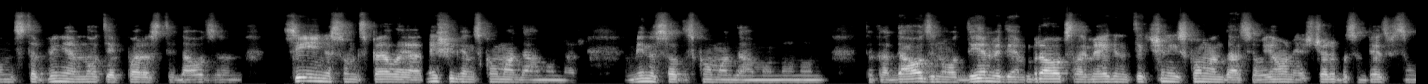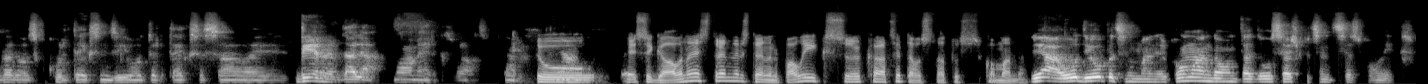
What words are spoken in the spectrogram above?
un starp viņiem notiek parasti daudz cīņas un spēlēja ar Michiganas komandām un ar Minnesotas komandām. Un, un, un, Daudzi no dienvidiem brauc, lai mēģinātu tikt šīs komandās jau jaunieši, 14, 15 gados, kur teiksim, dzīvo tur Teksasā vai dienvidu daļā no Amerikas. Brauc. Jā. Tu Jā. esi galvenais treneris, treneris palīgs. Kāds ir tavs status komandā? Jā, U12 man ir komanda un tad U16 es palīgs.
